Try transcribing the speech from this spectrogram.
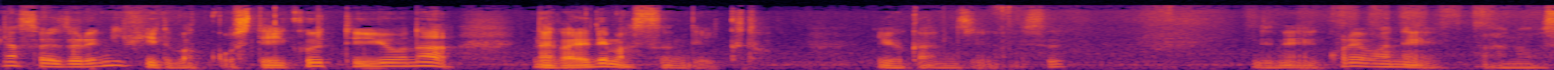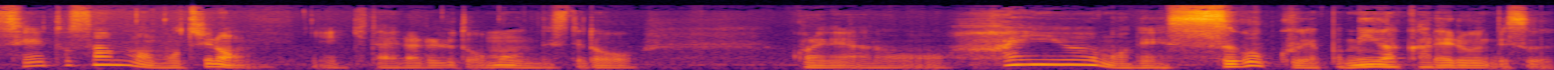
がそれぞれにフィードバックをしていくっていうような流れでま進んでいくという感じなんです。でねこれはねあの生徒さんももちろん鍛えられると思うんですけどこれねあの俳優もねすごくやっぱ磨かれるんです。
